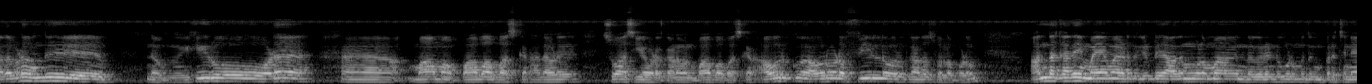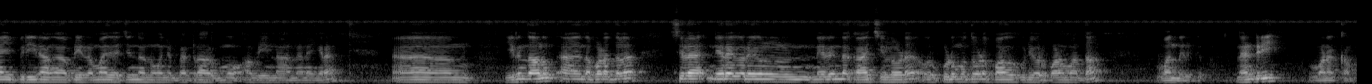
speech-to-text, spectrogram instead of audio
அதை விட வந்து இந்த ஹீரோவோட மாமா பாபா பாஸ்கர் அதோட சுவாசியாவோட கணவன் பாபா பாஸ்கர் அவருக்கு அவரோட ஃபீல்டில் ஒரு கதை சொல்லப்படும். அந்த கதையை மையமாக எடுத்துக்கிட்டு அதன் மூலமாக இந்த ரெண்டு குடும்பத்துக்கும் பிரச்சனையாகி பிரிகிறாங்க அப்படின்ற மாதிரி வச்சுருந்தா இன்னும் கொஞ்சம் பெட்டராக இருக்குமோ அப்படின்னு நான் நினைக்கிறேன். இருந்தாலும் இந்த படத்தில் சில நிறைகுறைகள் நிறைந்த காட்சிகளோட ஒரு குடும்பத்தோடு பார்க்கக்கூடிய ஒரு படமாக தான் வந்திருக்கு. நன்றி வணக்கம்.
